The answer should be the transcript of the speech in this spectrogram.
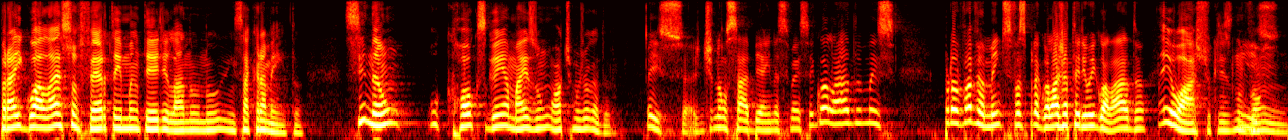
para igualar essa oferta e manter ele lá no, no- em Sacramento. Se não, o Hawks ganha mais um ótimo jogador. É Isso, a gente não sabe ainda se vai ser igualado, mas provavelmente se fosse pra igualar já teriam igualado. Eu acho que eles não Isso. vão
